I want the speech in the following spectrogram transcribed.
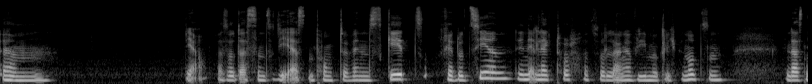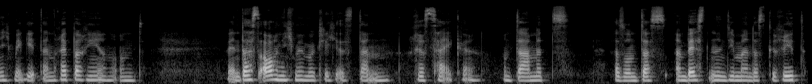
Ähm, ja, also das sind so die ersten Punkte. Wenn es geht, reduzieren den Elektroschrott so lange wie möglich benutzen. Wenn das nicht mehr geht, dann reparieren und wenn das auch nicht mehr möglich ist, dann recyceln und damit, also und das am besten, indem man das Gerät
